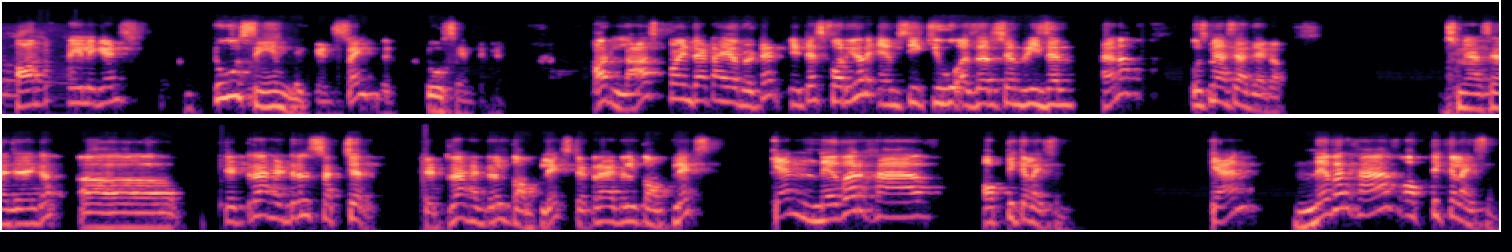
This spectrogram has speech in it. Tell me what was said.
Many ligands? Two same ligands right? With two same ligands. और last point that I have written it is for your MCQ assertion reason है ना? उसमें ऐसे आ जाएगा। उसमें ऐसे आ जाएगा tetrahedral structure tetrahedral complex tetrahedral complex can never have optical isomer can never have optical isomer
